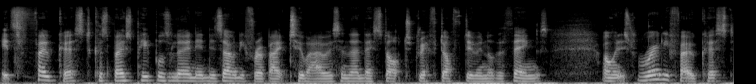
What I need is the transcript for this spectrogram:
It's focused because most people's learning is only for about two hours and then they start to drift off doing other things. Oh, and when it's really focused,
